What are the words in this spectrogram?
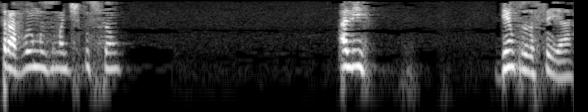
travamos uma discussão. Ali, dentro da CEA.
